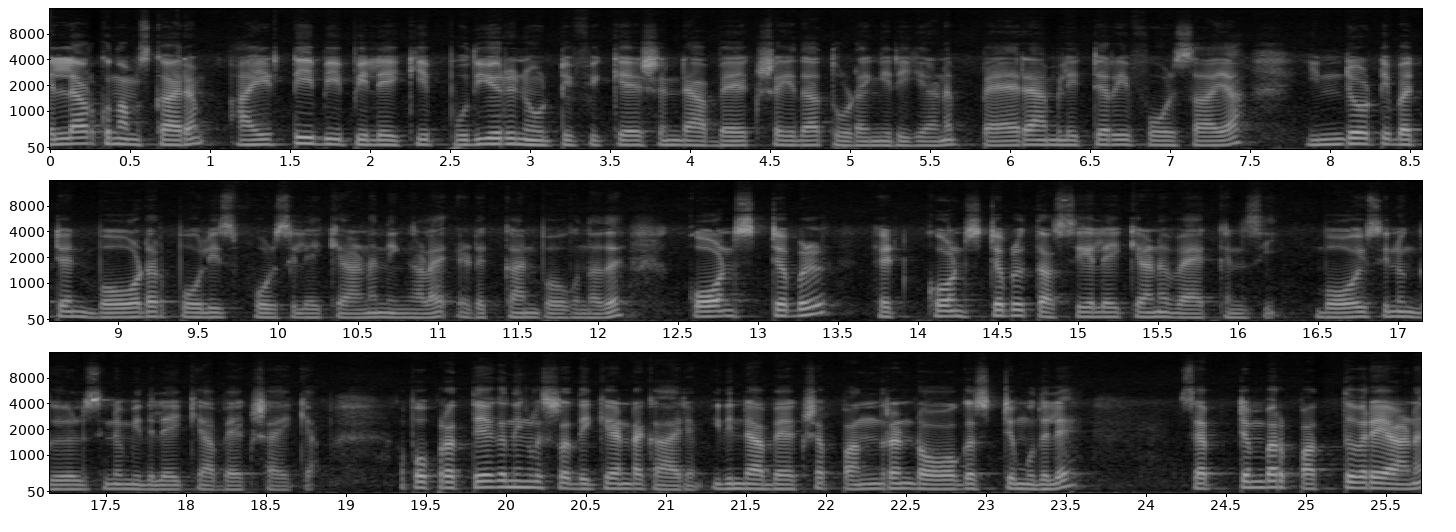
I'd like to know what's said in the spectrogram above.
എല്ലാവർക്കും നമസ്കാരം. ഐ ടി ബി പിയിലേക്ക് പുതിയൊരു നോട്ടിഫിക്കേഷന്റെ അപേക്ഷ ഇതാ തുടങ്ങിയിരിക്കുകയാണ്. പാരാമിലിറ്ററി ഫോഴ്സായ ഇൻഡോ ടിബറ്റൻ ബോർഡർ പോലീസ് ഫോഴ്സിലേക്കാണ് നിങ്ങളെ എടുക്കാൻ പോകുന്നത്. കോൺസ്റ്റബിൾ ഹെഡ് കോൺസ്റ്റബിൾ തസ്തികയിലേക്കാണ് വാക്കൻസി. ബോയ്സിനും ഗേൾസിനും ഇതിലേക്ക് അപേക്ഷ അയക്കാം. അപ്പോൾ പ്രത്യേകം നിങ്ങൾ ശ്രദ്ധിക്കേണ്ട കാര്യം ഇതിന്റെ അപേക്ഷ പന്ത്രണ്ട് ഓഗസ്റ്റ് മുതൽ സെപ്റ്റംബർ പത്ത് വരെയാണ്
